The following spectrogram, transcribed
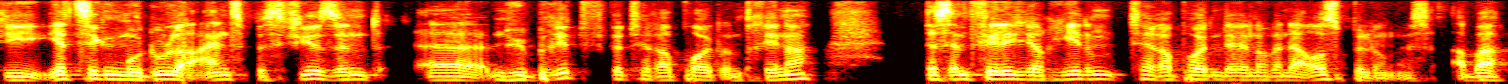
Die jetzigen Module 1 bis 4 sind äh, ein Hybrid für Therapeut und Trainer. Das empfehle ich auch jedem Therapeuten, der noch in der Ausbildung ist. Aber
